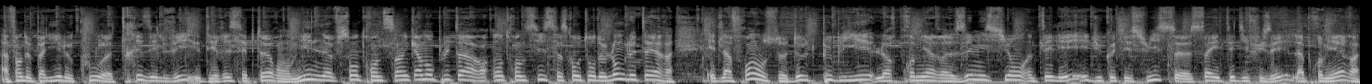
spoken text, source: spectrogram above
afin de pallier le coût très élevé des récepteurs en 1935. Un an plus tard, en 36, ça sera au tour de l'Angleterre et de la France de publier leurs premières émissions télé et du côté suisse, ça a été diffusé. La première,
